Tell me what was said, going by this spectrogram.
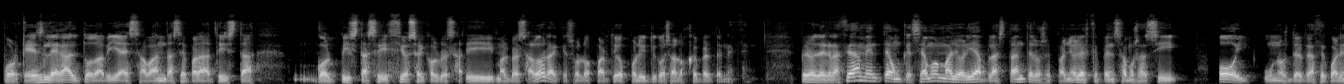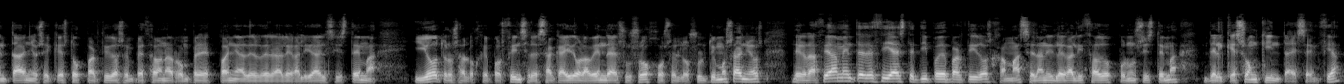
porque es legal todavía esa banda separatista, golpista, sediciosa y malversadora, que son los partidos políticos a los que pertenecen. Pero desgraciadamente, aunque seamos mayoría aplastante los españoles que pensamos así hoy, unos desde hace 40 años, y que estos partidos empezaron a romper España desde la legalidad del sistema, y otros a los que por fin se les ha caído la venda de sus ojos en los últimos años, desgraciadamente decía, este tipo de partidos jamás serán ilegalizados por un sistema del que son quinta esencia.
